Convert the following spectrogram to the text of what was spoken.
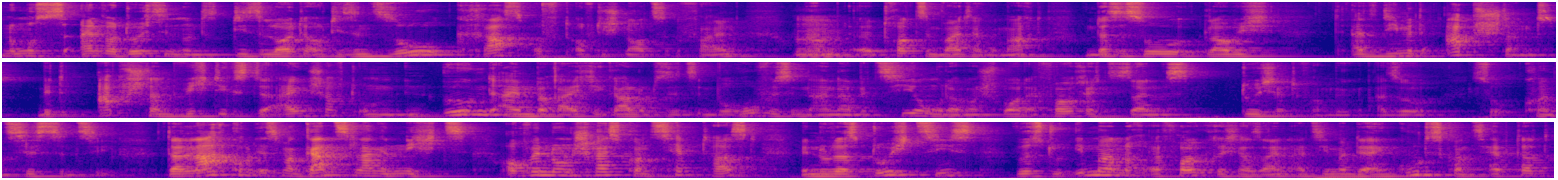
Du musst es einfach durchziehen und diese Leute auch, die sind so krass oft auf die Schnauze gefallen und mhm. haben äh, trotzdem weitergemacht. Und das ist so, glaube ich, also die mit Abstand, mit Abstand wichtigste Eigenschaft, um in irgendeinem Bereich, egal ob es jetzt im Beruf ist, in einer Beziehung oder beim Sport erfolgreich zu sein, ist Durchhaltevermögen, also so Consistency. Danach kommt erstmal ganz lange nichts. Auch wenn du ein scheiß Konzept hast, wenn du das durchziehst, wirst du immer noch erfolgreicher sein als jemand, der ein gutes Konzept hat,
